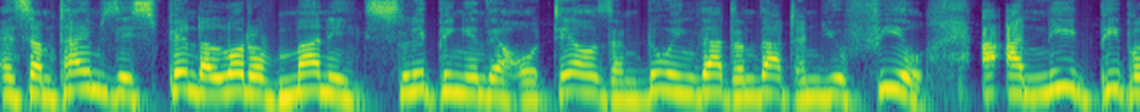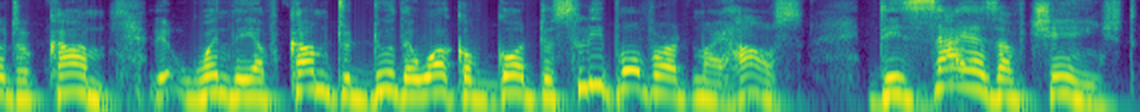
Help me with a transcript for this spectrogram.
and sometimes they spend a lot of money sleeping in their hotels and doing that and that and you feel I, I need people to come when they have come to do the work of god to sleep over at my house desires have changed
